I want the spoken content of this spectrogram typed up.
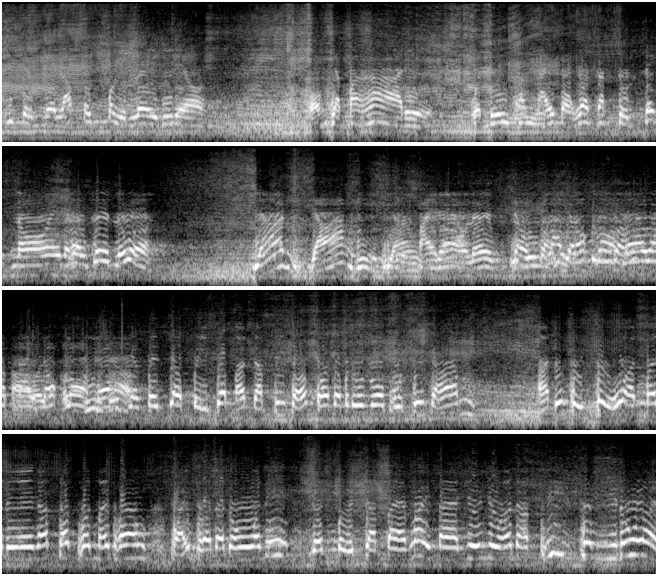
ที่หนึ่งเลยรับเป็นหมื่นเลยทีเดียว ของยามาฮ่าดิวันนี้ข้างไหนบอกว่าจะตุดเล็กน้อยนะครับเส้นหรือเปล่ายางยางนี่ยางไปแล้วเลยเจ้าไปล็อกรอบแล้วครับไปล็อกรอบแล้วยังเป็นเจ้าปีกครับอันดับที่สองพอจะมาดูรวมผุดที่สาม อนุสิทธิ์สุวรรณมาดีครับทัพพลไหมทองไหวเทอร์นาโดวันนี้เงินหมื่นจะแตกไม่แตกยืนอยู่อันดับที่สี่ด้วย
